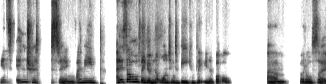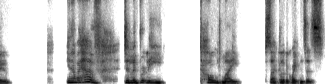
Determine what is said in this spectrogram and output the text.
It's interesting. I mean, and it's the whole thing of not wanting to be completely in a bubble, um, but also, you know, I have deliberately told my circle of acquaintances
